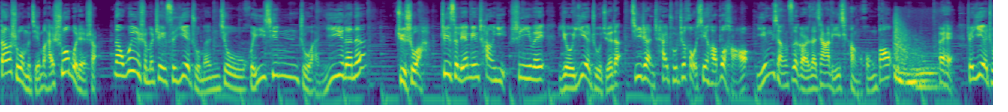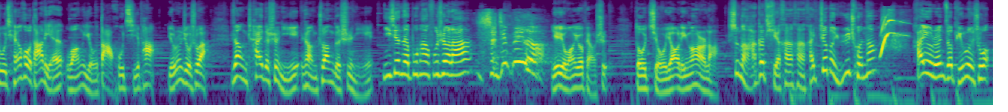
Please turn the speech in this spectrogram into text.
当时我们节目还说过这事儿，那为什么这次业主们就回心转意了呢？据说啊，这次联名倡议是因为有业主觉得基站拆除之后信号不好，影响自个儿在家里抢红包。嘿嘿，这业主前后打脸，网友大呼奇葩。有人就说啊，让拆的是你，让装的是你，你现在不怕辐射啦？神经病啊！也有网友表示，都九幺零二了，是哪个铁憨憨还这么愚蠢呢？还有人则评论说，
